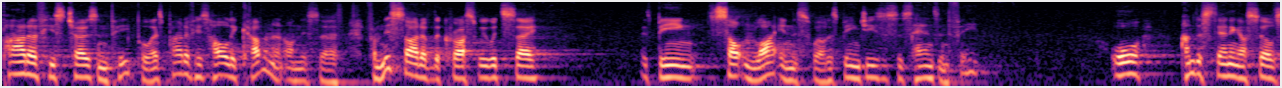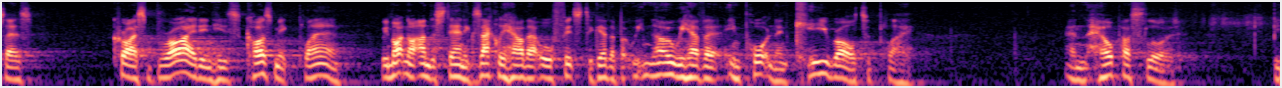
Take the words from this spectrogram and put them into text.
part of his chosen people, as part of his holy covenant on this earth. From this side of the cross, we would say, as being salt and light in this world, as being Jesus' hands and feet. Or understanding ourselves as Christ's bride in his cosmic plan. We might not understand exactly how that all fits together, but we know we have an important and key role to play. And help us, Lord, be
